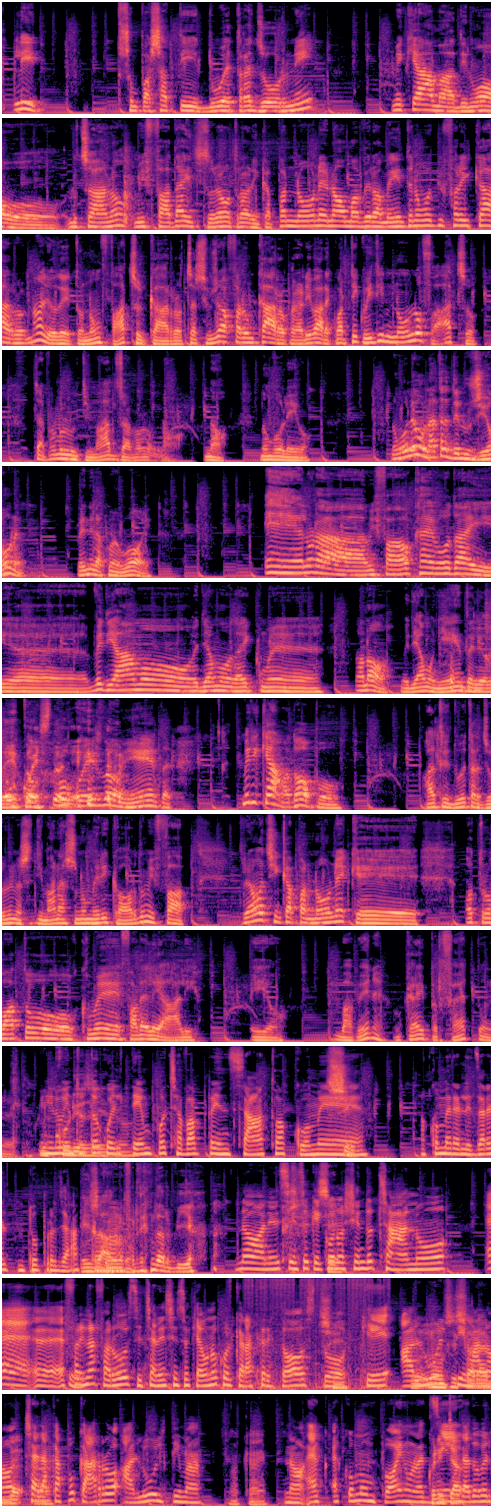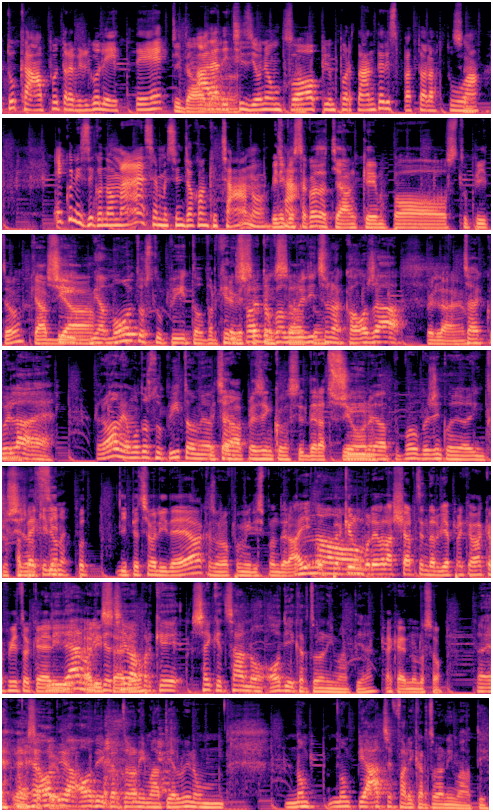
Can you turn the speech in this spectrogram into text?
lì sono passati due o tre giorni. Mi chiama di nuovo Luciano, mi fa dai ci dobbiamo trovare in capannone, no ma veramente non vuoi più fare il carro? No, gli ho detto non faccio il carro, cioè se bisogna fare un carro per arrivare ai quarti quinti non lo faccio. Cioè proprio l'ultimato, cioè, proprio no, no, non volevo. Non volevo un'altra delusione, prendila come vuoi. E allora mi fa, ok, oh, dai, eh, vediamo, vediamo, dai come... No, no, vediamo niente, gli ho detto. questo, o niente. questo niente. Mi richiama dopo altri due o tre giorni, una settimana, adesso non mi ricordo, mi fa, troviamoci in capannone che ho trovato come fare le ali. E io, va bene, ok, perfetto. Quindi lui in tutto quel tempo ci aveva pensato a come, Sì. a come realizzare il tuo progetto. Esatto. Non farti andare via. No, nel senso che Sì. conoscendo Ciano è, è farina fa rossi, cioè nel senso che è uno col carattere tosto, che non si all'ultima, no? Cioè da eh. capocarro all'ultima. Ok. No, è, è come un po' in un'azienda già- dove il tuo capo, tra virgolette, dà ha la decisione un sì. po' più importante rispetto alla tua. E quindi secondo me si è messo in gioco anche Ciano. Quindi Cioè, questa cosa ti ha anche un po' stupito? Che Sì, abbia... mi ha molto stupito perché Che di solito quando lui pensato. dice una cosa, Quella è... cioè quella è. Però mi ha molto stupito. Mi ha, cioè, preso in sì, mi considerazione. ha proprio preso in, co- in Ma perché considerazione. gli, gli piaceva l'idea, cosa dopo mi risponderai? No. O perché non voleva lasciarti andare via perché aveva capito che eri, L'idea non gli piaceva serio? perché sai che Zano odia i cartoni animati, eh? Ok, non lo so. Eh, Non lo odia, odia i cartoni animati, a lui non, non- non piace fare i cartoni animati.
